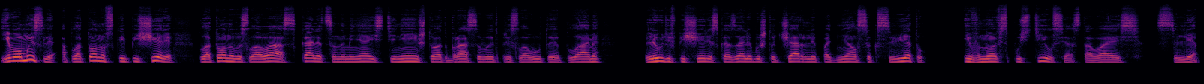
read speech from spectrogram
Его мысли о платоновской пещере, платоновы слова скалятся на меня из теней, что отбрасывает пресловутое пламя. Люди в пещере сказали бы, что Чарли поднялся к свету и вновь спустился, оставаясь слеп.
